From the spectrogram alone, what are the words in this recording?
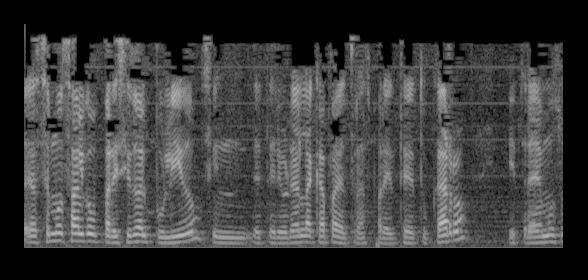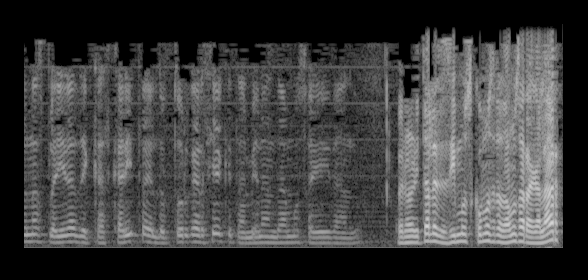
hacemos algo parecido al pulido sin deteriorar la capa del transparente de tu carro y traemos unas playeras de cascarita del doctor García que también andamos ahí dando. Bueno, ahorita les decimos cómo se los vamos a regalar.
